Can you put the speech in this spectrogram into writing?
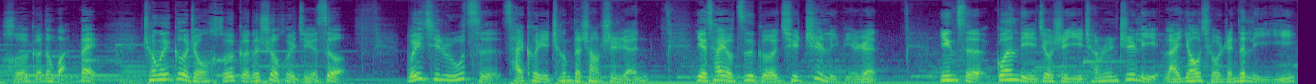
合格的晚辈，成为各种合格的社会角色。唯其如此，才可以称得上是人，也才有资格去治理别人。因此，冠礼就是以成人之礼来要求人的礼仪。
